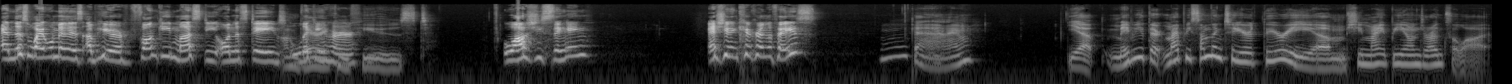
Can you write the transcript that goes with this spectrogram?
and this white woman is up here, funky, musty, on the stage, I'm licking very her confused. while she's singing, and she didn't kick her in the face. Okay. Yep. Maybe there might be something to your theory. Um, she might be on drugs a lot.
